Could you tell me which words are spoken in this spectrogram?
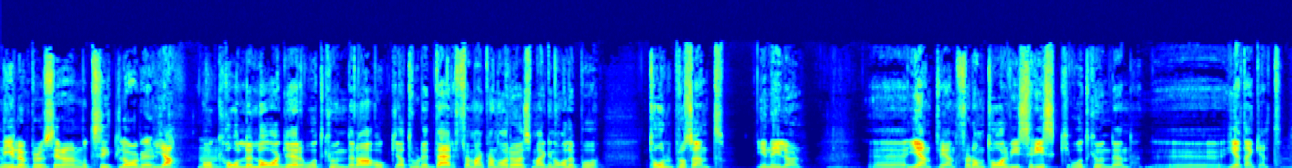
Nilörn producerar den mot sitt lager. Ja, mm. och håller lager åt kunderna och jag tror det är därför man kan ha rörelsemarginaler på 12% i Nilörn eh, egentligen, för de tar viss risk åt kunden eh, helt enkelt. Mm.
